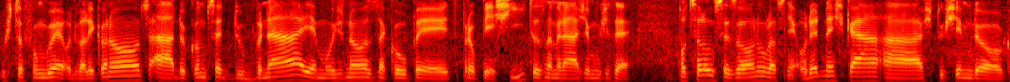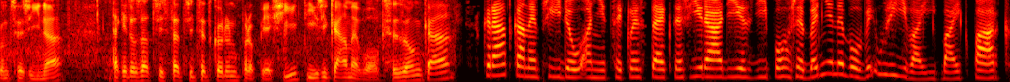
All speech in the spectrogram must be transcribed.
už to funguje od Velikonoc a do konce dubna je možnost zakoupit pro pěší, to znamená, že můžete po celou sezónu, vlastně ode dneška až tuším do konce října, tak je to za 330 korun pro pěší, tý říkáme walk sezónka. Zkrátka nepřijdou ani cyklisté, kteří rádi jezdí po hřebeni nebo využívají bike park.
